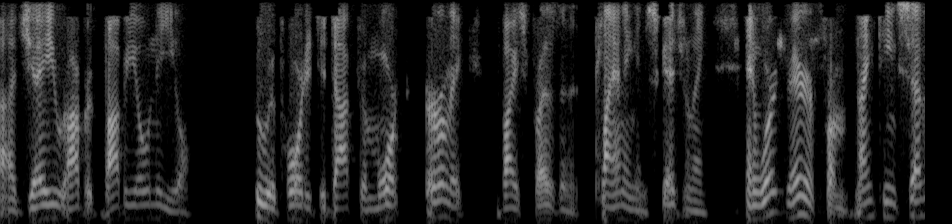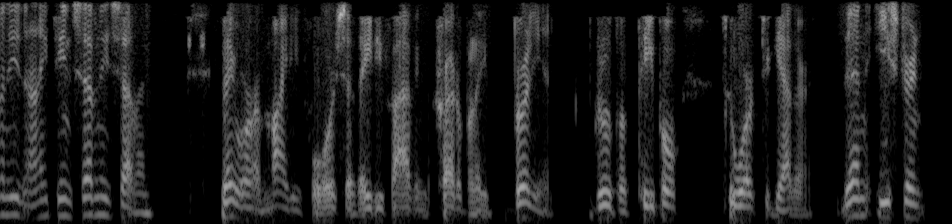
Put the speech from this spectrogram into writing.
uh, J. Robert Bobby O'Neill, who reported to Dr. Mort Ehrlich vice president, planning and scheduling, and worked there from 1970 to 1977. They were a mighty force of 85 incredibly brilliant group of people who worked together. Then Eastern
